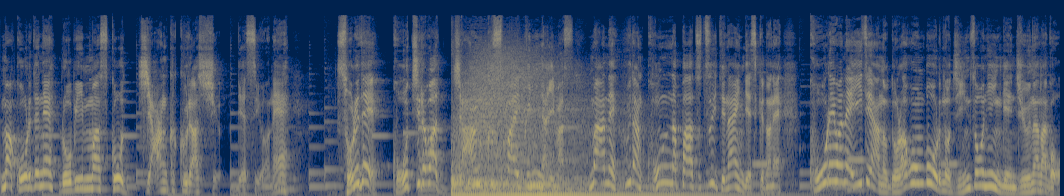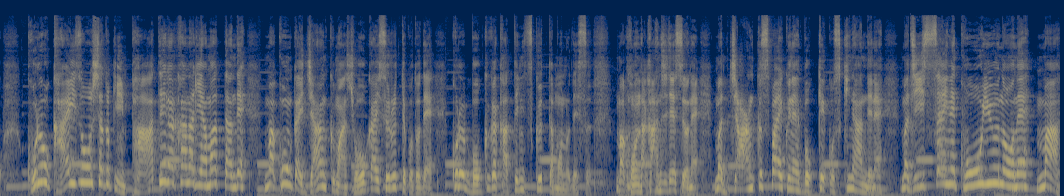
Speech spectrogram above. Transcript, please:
まあこれでね、ロビンマスクをジャンククラッシュですよね。それで、こちらはジャンクスパイクになります。まあね、普段こんなパーツついてないんですけどね、これはね、以前あのドラゴンボールの人造人間17号、これを改造した時にパーテがかなり余ったんで、まあ今回ジャンクマン紹介するってことで、これ僕が勝手に作ったものです。まあこんな感じですよね。まあジャンクスパイクね、僕結構好きなんでね、まあ実際ね、こういうのをね、まあ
